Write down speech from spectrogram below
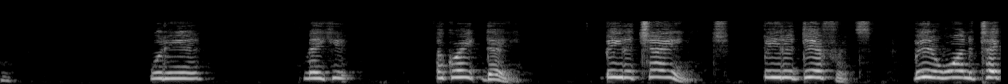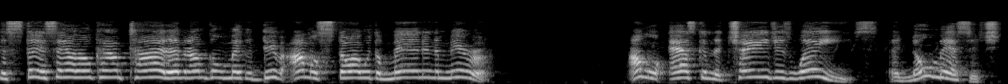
well then, make it a great day. Be the change. Be the difference. Be the one to take a stand. Say, I don't care, I'm tired of it. I'm going to make a difference. I'm going to start with the man in the mirror. I'm gonna ask him to change his ways. And no message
